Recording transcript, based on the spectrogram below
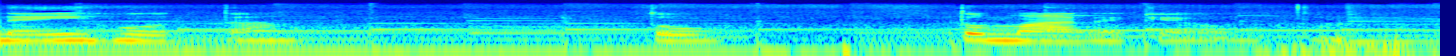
नहीं होता तो तुम्हारा क्या होता।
